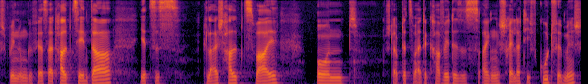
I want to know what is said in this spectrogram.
Ich bin ungefähr seit halb zehn da. Jetzt ist gleich halb zwei. Und ich glaube, der zweite Kaffee, das ist eigentlich relativ gut für mich.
